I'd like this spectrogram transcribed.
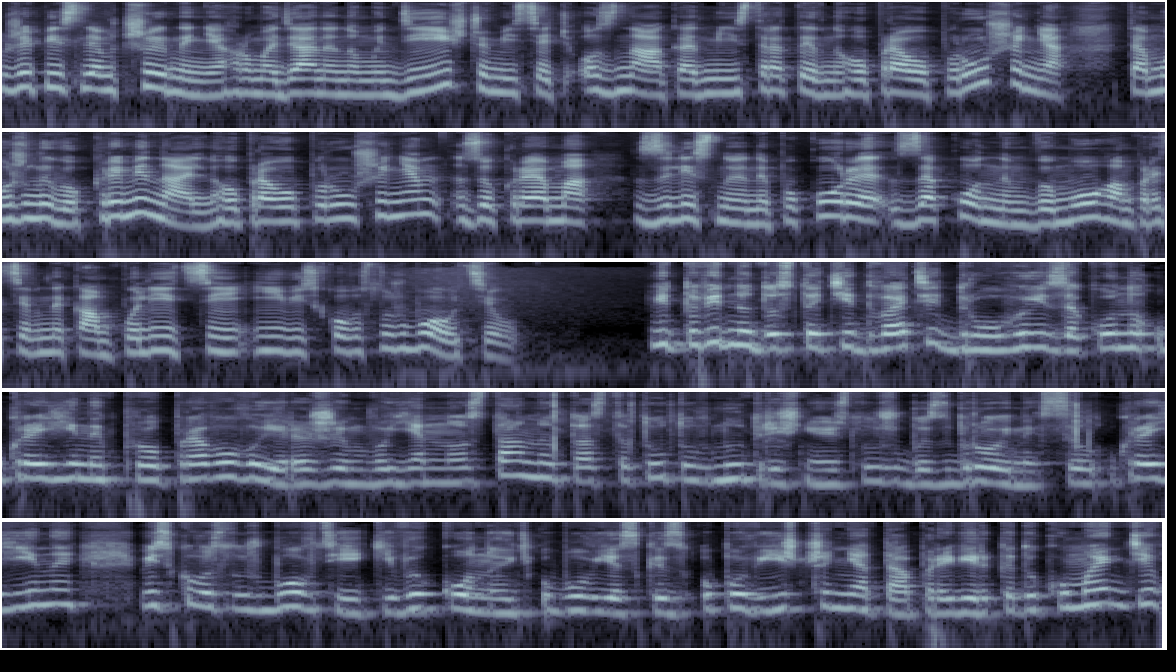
Вже після вчинення громадянином дії, що містять ознаки адміністративного правопорушення та можливо кримінального правопорушення, зокрема злісної непокори законним вимогам працівникам поліції і військовослужбовців. Відповідно до статті 22 закону України про правовий режим воєнного стану та статуту внутрішньої служби збройних сил України, військовослужбовці, які виконують обов'язки з оповіщення та перевірки документів,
